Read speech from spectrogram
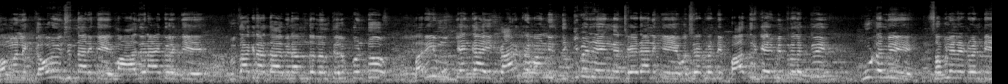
మమ్మల్ని గౌరవించిన దానికి మా అధినాయకులకి కృతజ్ఞత అభినందనలు తెలుపుకుంటూ మరీ ముఖ్యంగా ఈ కార్యక్రమాన్ని దిగ్విజయంగా చేయడానికి వచ్చినటువంటి పాత్రికేయ మిత్రులకి కూటమి సభ్యులైనటువంటి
